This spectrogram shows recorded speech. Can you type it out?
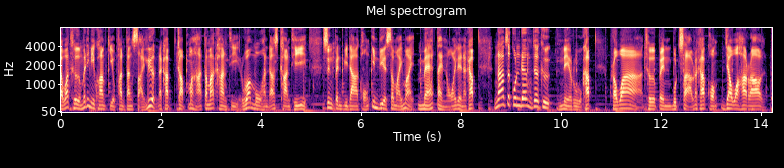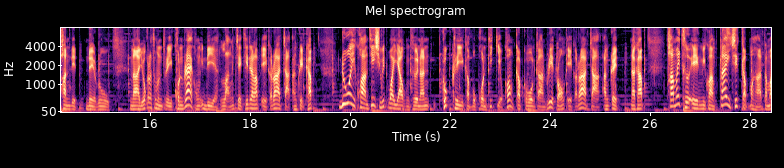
แต่ว่าเธอไม่ได้มีความเกี่ยวพันทางสายเลือดนะครับกับมหาตมะคานธีหรือว่าโมฮันดัสคานธี ซึ่งเป็นบิดาของอินเดียสมัยใหม่แม้แต่น้อยเลยนะครับนามสกุลเดิมของเธอคือเนรูครับ เพราะว่าเธอเป็นบุตรสาวนะครับของยาวาฮาราลพันดิตเนรู นายกรัฐมนตรีคนแรกของอินเดียหลังจากที่ได้รับเอกราชจากอังกฤษครับ ด้วยความที่ชีวิตวัยยาวของเธอนั้นคลุกคลีกับบุคคลที่เกี่ยวข้องกับกระบวนการเรียกร้องเอกราชจากอังกฤษนะครับทำให้เธอเองมีความใกล้ชิดกับมหาตม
